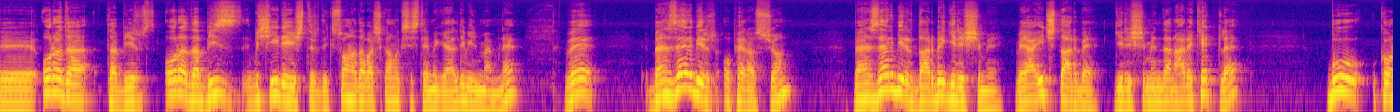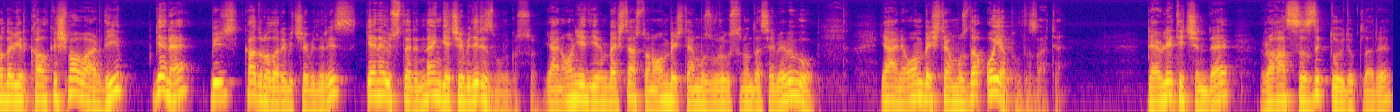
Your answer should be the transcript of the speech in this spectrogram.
e, orada da bir orada biz bir şeyi değiştirdik. Sonra da başkanlık sistemi geldi bilmem ne. Ve benzer bir operasyon, benzer bir darbe girişimi veya iç darbe girişiminden hareketle bu konuda bir kalkışma var deyip gene biz kadroları biçebiliriz. Gene üstlerinden geçebiliriz vurgusu. Yani 17-25'ten sonra 15 Temmuz vurgusunun da sebebi bu. Yani 15 Temmuz'da o yapıldı zaten. Devlet içinde rahatsızlık duydukları,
